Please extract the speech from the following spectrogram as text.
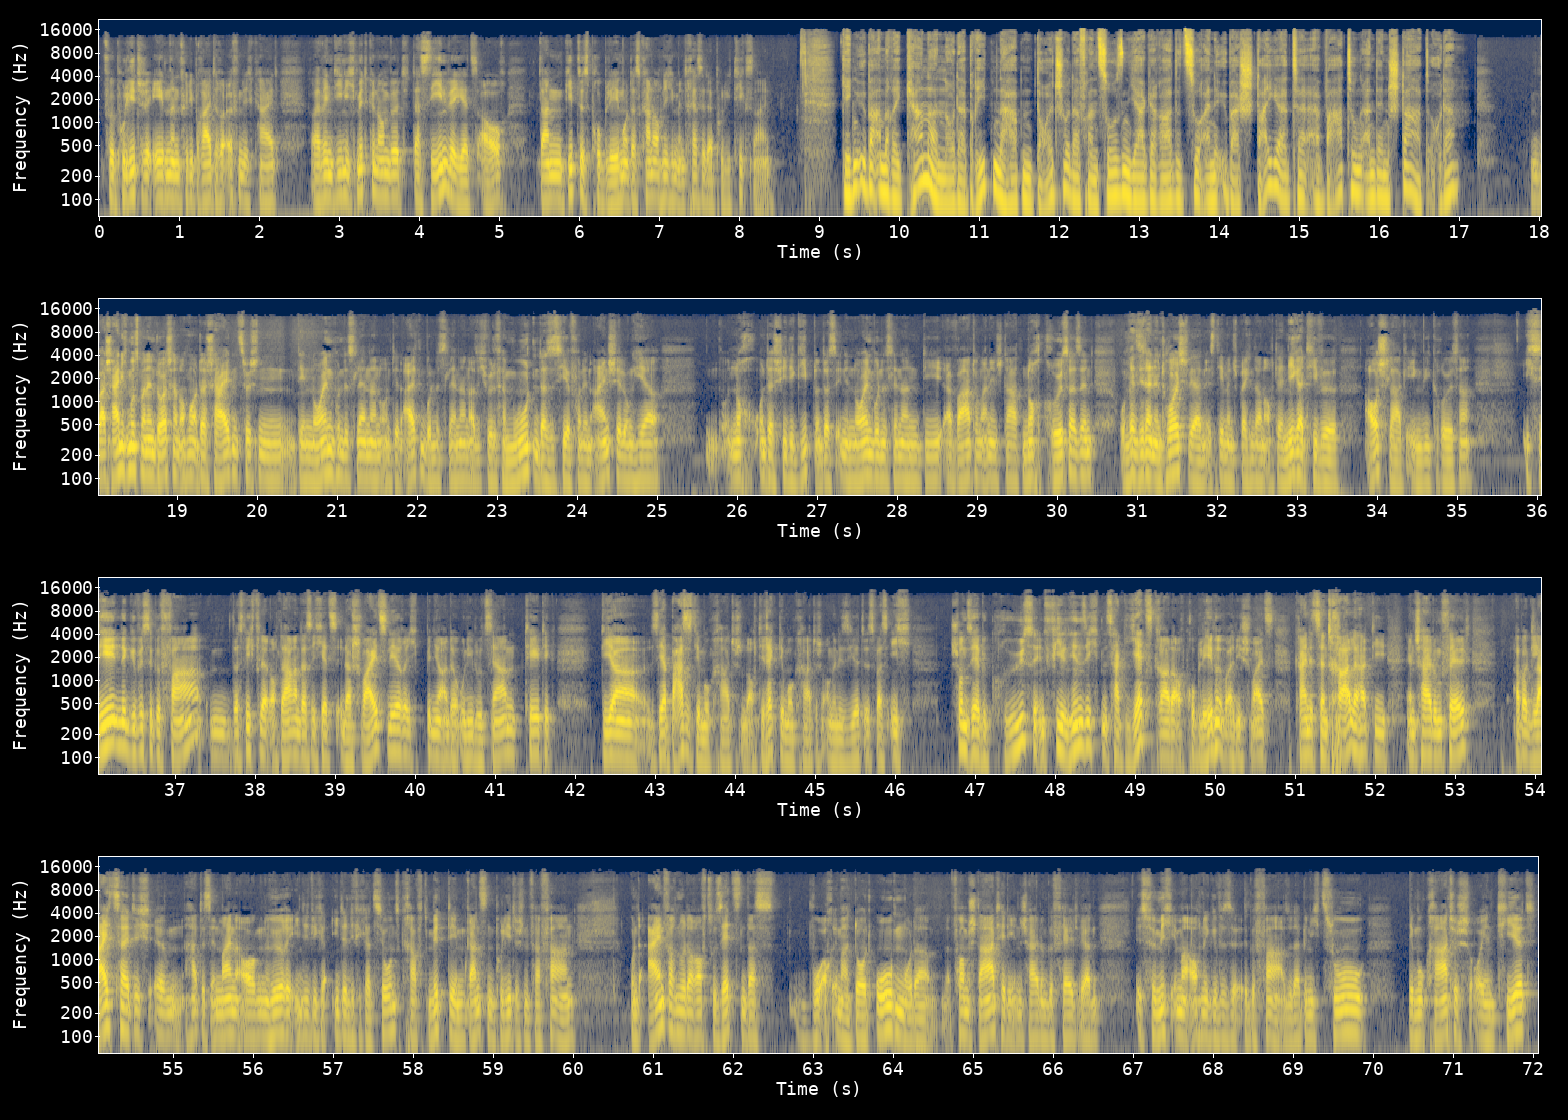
für politische Ebenen, für die breitere Öffentlichkeit. Weil wenn die nicht mitgenommen wird, das sehen wir jetzt auch, dann gibt es Probleme und das kann auch nicht im Interesse der Politik sein. Gegenüber Amerikanern oder Briten haben Deutsche oder Franzosen ja geradezu eine übersteigerte Erwartung an den Staat, oder? Wahrscheinlich muss man in Deutschland auch mal unterscheiden zwischen den neuen Bundesländern und den alten Bundesländern. Also ich würde vermuten, dass es hier von den Einstellungen her noch Unterschiede gibt und dass in den neuen Bundesländern die Erwartungen an den Staat noch größer sind. Und wenn sie dann enttäuscht werden, ist dementsprechend dann auch der negative Ausschlag irgendwie größer. Ich sehe eine gewisse Gefahr. Das liegt vielleicht auch daran, dass ich jetzt in der Schweiz lehre. Ich bin ja an der Uni Luzern tätig, die ja sehr basisdemokratisch und auch direktdemokratisch organisiert ist, was ich schon sehr begrüße in vielen Hinsichten. Es hat jetzt gerade auch Probleme, weil die Schweiz keine Zentrale hat, die Entscheidung fällt. Aber gleichzeitig ähm, hat es in meinen Augen eine höhere Identifikationskraft mit dem ganzen politischen Verfahren. Und einfach nur darauf zu setzen, dass wo auch immer dort oben oder vom Staat her die Entscheidungen gefällt werden, ist für mich immer auch eine gewisse Gefahr. Also da bin ich zu demokratisch orientiert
